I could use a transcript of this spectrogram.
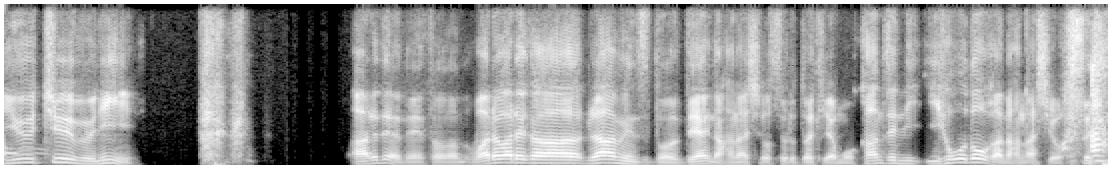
YouTube に、あれだよね、その我々がラーメンズとの出会いの話をするときはもう完全に違法動画の話をするあ。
